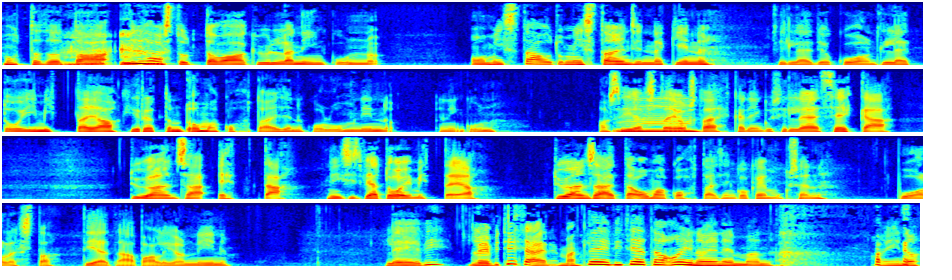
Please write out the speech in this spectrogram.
Mutta tota, ihastuttavaa kyllä niin kuin omistautumista ensinnäkin. Sillä, että joku on silleen, toimittaja, kirjoittanut omakohtaisen kolumnin niin kuin asiasta, Mm. josta ehkä niin kuin silleen sekä työnsä että, niin siis vielä toimittaja, työnsä että omakohtaisen kokemuksen puolesta tietää paljon, niin Leevi, Leevi tietää enemmän. Leevi tietää aina enemmän. Aina.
